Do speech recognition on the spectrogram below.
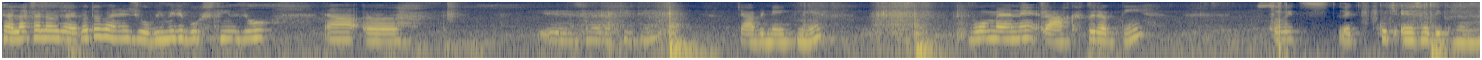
फैला फैला हो जाएगा। तो मैंने जो भी मेरी बुक्स थी जो uh, ये इसमें रखी थी कैबिनेट में वो मैंने राख पे रख दी। सो इट्स लाइक कुछ ऐसा दिख रहा है।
